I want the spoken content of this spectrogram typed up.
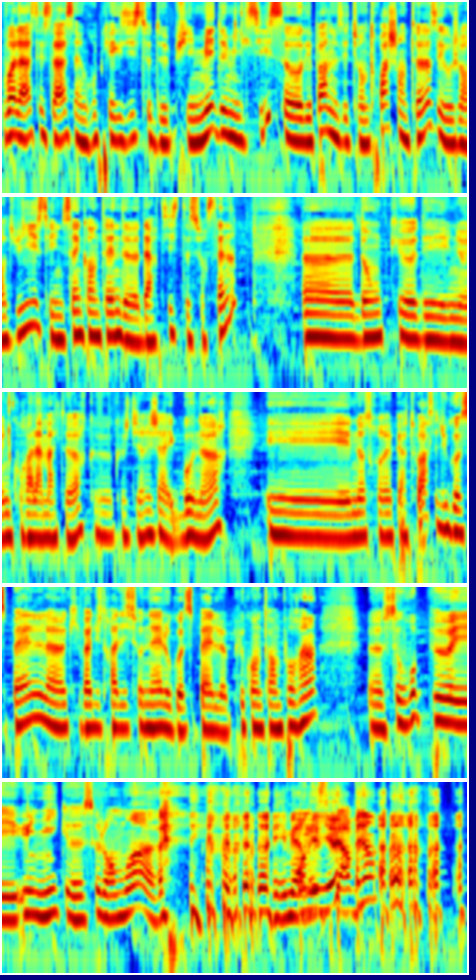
Voilà, c'est ça. C'est un groupe qui existe depuis mai 2006. Au départ, nous étions trois chanteuses et aujourd'hui, c'est une cinquantaine d'artistes sur scène. Euh, donc, euh, des, une, une chorale amateur que, que, je dirige avec bonheur. Et notre répertoire, c'est du gospel euh, qui va du traditionnel au gospel plus contemporain. Euh, ce groupe est unique, selon moi, et merveilleux. On espère bien.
